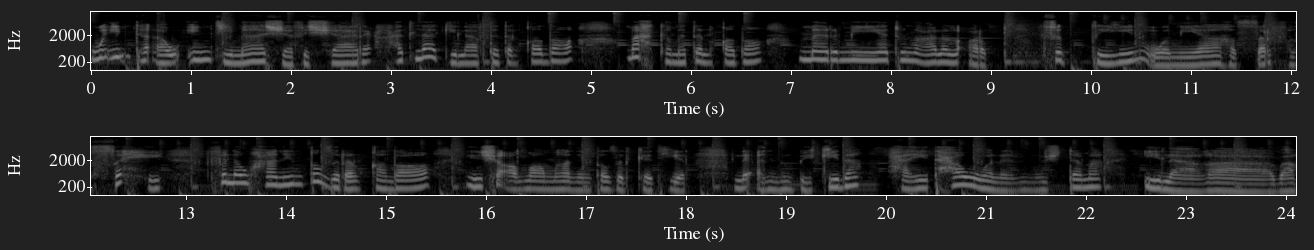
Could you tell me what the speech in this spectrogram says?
وإنت أو إنت ماشية في الشارع هتلاقي لافتة القضاء محكمة القضاء مرمية على الأرض. في الطين ومياه الصرف الصحي فلو حننتظر القضاء. إن شاء الله ما ننتظر كثير لأنه بكده حيتحول المجتمع إلى غابة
